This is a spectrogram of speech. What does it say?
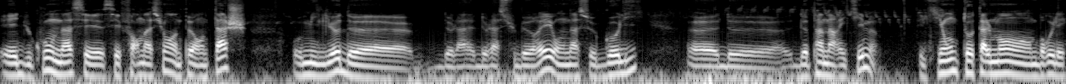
Et du coup on a ces, ces formations un peu en taches au milieu de, de, la, de la suberée. On a ce gaulis euh, de, de pins maritimes et qui ont totalement brûlé.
